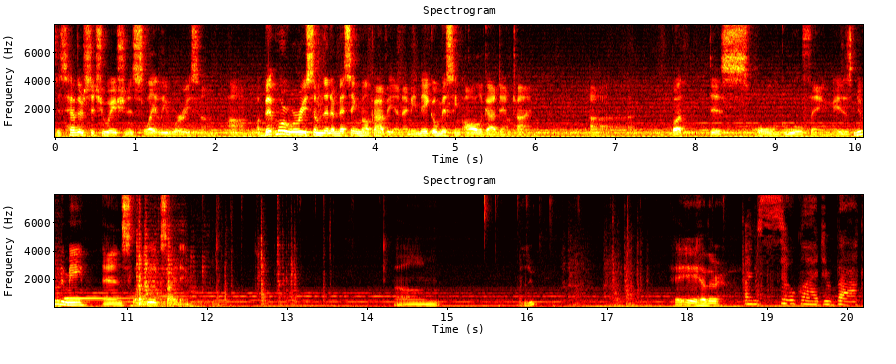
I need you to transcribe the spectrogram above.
This Heather situation is slightly worrisome. Um, a bit more worrisome than a missing Malkavian. I mean, they go missing all the goddamn time. Uh, but this whole ghoul thing is new to me and slightly exciting. Um. Hey, Heather. I'm so glad you're back.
